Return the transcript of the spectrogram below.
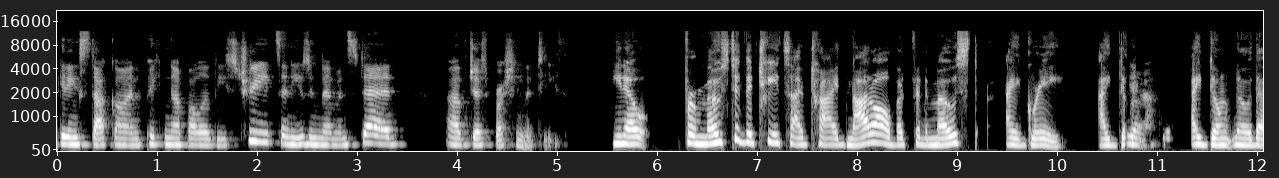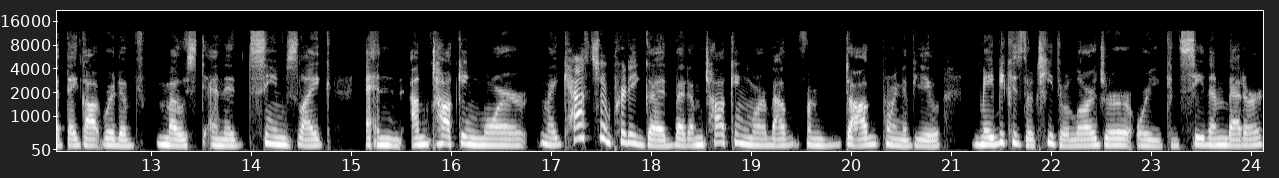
getting stuck on picking up all of these treats and using them instead of just brushing the teeth. You know, for most of the treats I've tried, not all, but for the most, I agree. I don't yeah. I don't know that they got rid of most and it seems like and I'm talking more my cats are pretty good, but I'm talking more about from dog point of view, maybe because their teeth are larger or you can see them better,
